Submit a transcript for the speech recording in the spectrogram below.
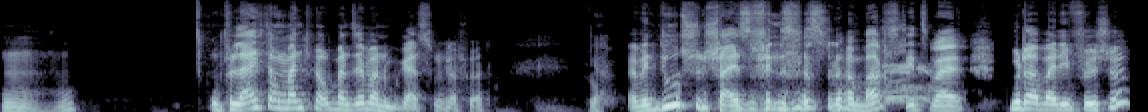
Mhm. Und vielleicht auch manchmal, ob man selber eine Begeisterung dafür hat. Ja. Wenn du es schon scheiße findest, was du da machst, jetzt mal Butter bei die Fische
